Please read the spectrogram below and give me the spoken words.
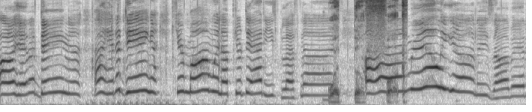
I hit a ding, I hit a ding. Your mom went up your daddy's left nut. What the I'm fuck? really gonna stop it.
